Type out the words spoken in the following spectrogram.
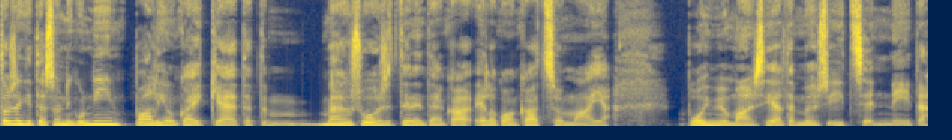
tosiaankin tässä on niin, kuin niin paljon kaikkea, että, että mä suosittelen tämän elokuvan katsomaan ja poimimaan sieltä myös itse niitä,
